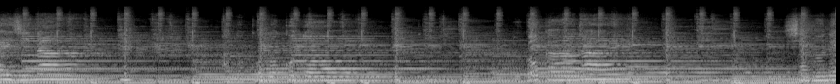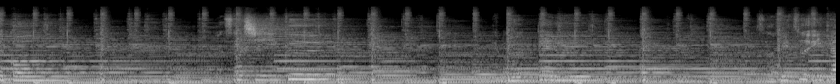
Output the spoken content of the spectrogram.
大事なあの子のこと動かない。シャム猫優しく眠ってる。錆びついた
